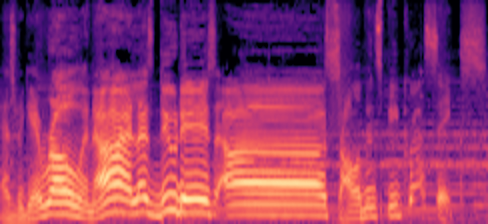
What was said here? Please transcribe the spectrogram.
as we get rolling. All right, let's do this. Uh, Salomon Speedcross 6.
